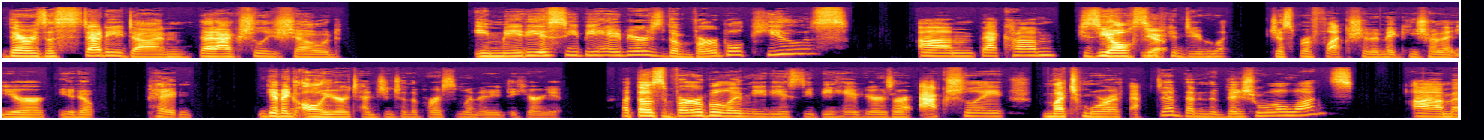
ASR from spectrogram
there was a study done that actually showed immediacy behaviors, the verbal cues um, that come, because you also can do like just reflection and making sure that you're, you know, paying, giving all your attention to the person when they need to hear you. But those verbal immediacy behaviors are actually much more effective than the visual ones. Um,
